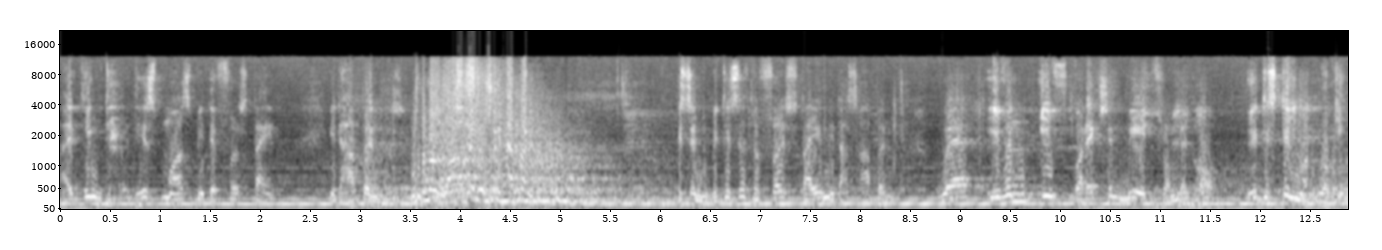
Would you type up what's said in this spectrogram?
I think this must be the first time it happened. No, no, last time also it happened. Listen this is the first time it has happened where even if correction made from the law, it is still not working.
